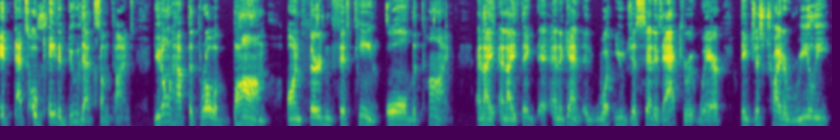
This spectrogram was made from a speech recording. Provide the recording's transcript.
it that's okay to do that sometimes. You don't have to throw a bomb on third and 15 all the time. And I and I think and again, what you just said is accurate where they just try to really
